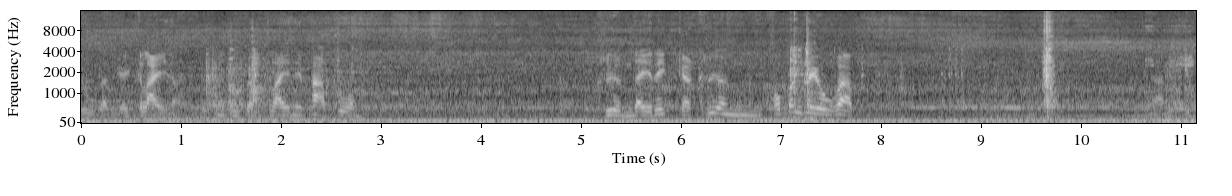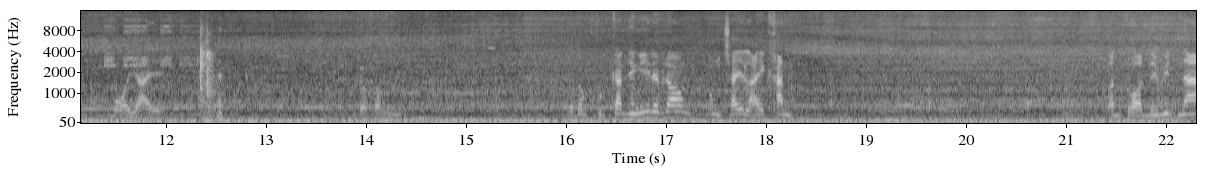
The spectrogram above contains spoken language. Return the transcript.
ดูกันใกล้ๆหน่อยมีดูกันไกลในภาพรวม เครื่องไดเรกกับเครื่องคอมบันเร็วครับงานบ่อใหญ่ ก็ต้องก็ต้องขุดกันอย่างนี้เลยพี่น้องต้องใช้หลายคันวันก่อนในวิทย์น้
